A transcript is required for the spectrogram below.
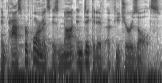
and past performance is not indicative of future results.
